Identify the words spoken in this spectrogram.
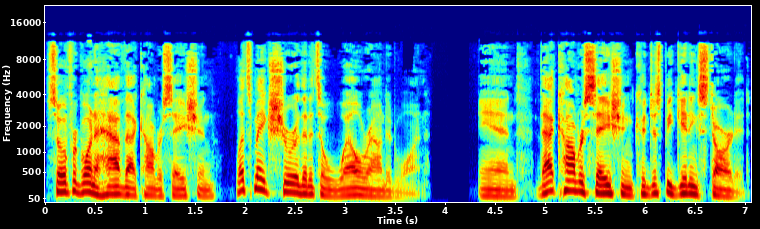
So if we're going to have that conversation, let's make sure that it's a well-rounded one. And that conversation could just be getting started.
